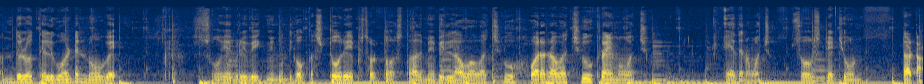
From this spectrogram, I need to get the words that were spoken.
అందులో తెలుగు అంటే no way so every week మీ ముందుకు ఒక స్టోరీ ఎపిసోడ్తో వస్తా. అది మేబీ లవ్ అవ్వచ్చు హొరర్ అవ్వచ్చు క్రైమ్ అవ్వచ్చు. ఏదైనా అవ్వచ్చు. సో స్టేట్యూన్ టాటా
